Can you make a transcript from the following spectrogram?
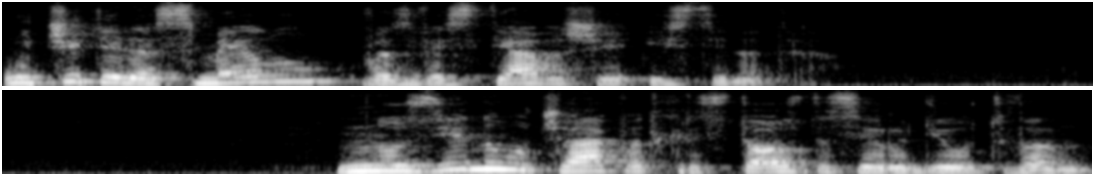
учителя смело възвестяваше истината. Мнозина очакват Христос да се роди отвън.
